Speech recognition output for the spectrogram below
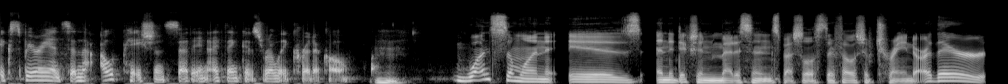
experience in the outpatient setting, I think, is really critical. Mm-hmm. Once someone is an addiction medicine specialist, they're fellowship trained, are there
